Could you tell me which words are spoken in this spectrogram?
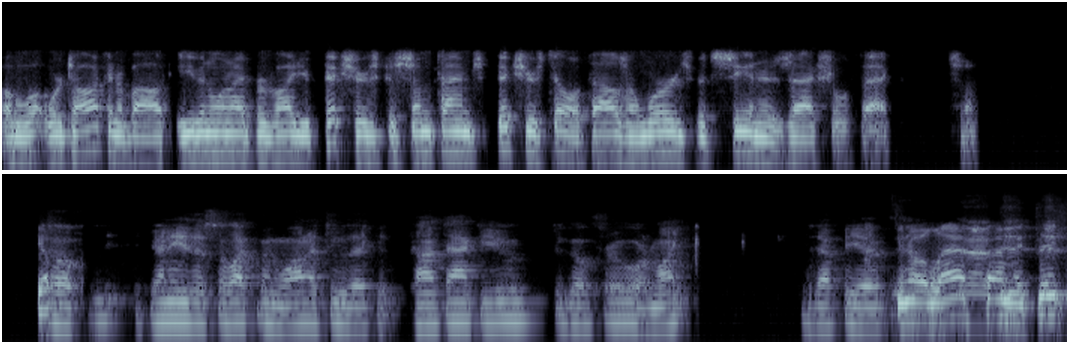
of what we're talking about, even when I provide you pictures, because sometimes pictures tell a thousand words, but seeing it is actual fact. So, Yep. so if any of the selectmen wanted to, they could contact you to go through or Mike? Would that be a? you know, last Uh, time I thi- think,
